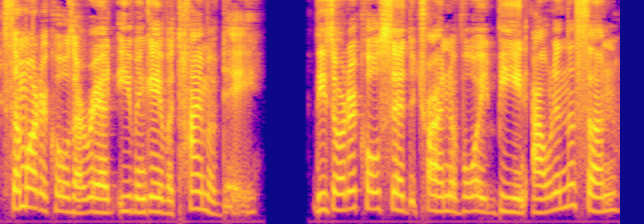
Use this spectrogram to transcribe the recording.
Some articles I read even gave a time of day. These articles said to try and avoid being out in the sun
